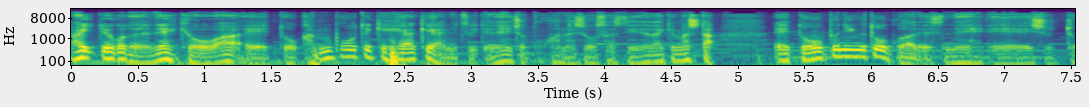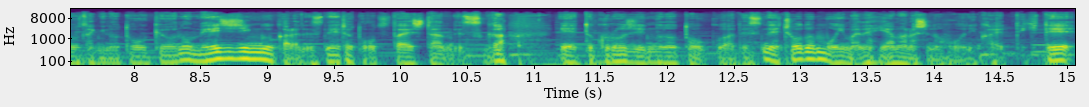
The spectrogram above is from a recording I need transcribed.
はい。ということでね、今日は、えっ、ー、と、漢方的ヘアケアについてね、ちょっとお話をさせていただきました。えっ、ー、と、オープニングトークはですね、えー、出張先の東京の明治神宮からですね、ちょっとお伝えしたんですが、えっ、と、クロージングのトークはですね、ちょうどもう今ね、山梨の方に帰ってきて、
